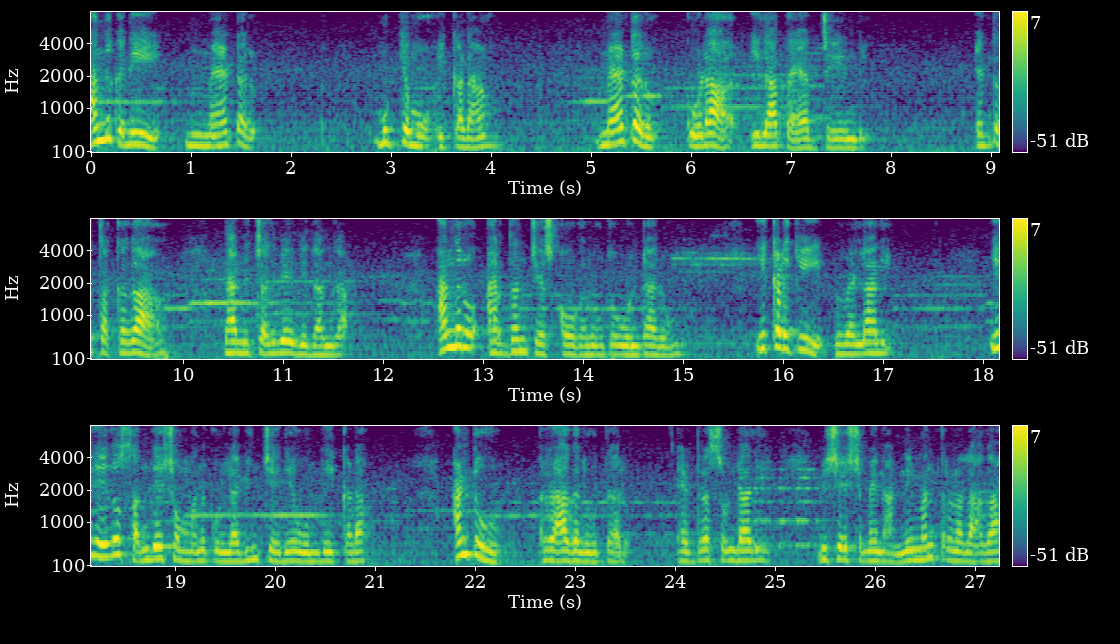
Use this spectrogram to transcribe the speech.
అందుకని మ్యాటర్ ముఖ్యము ఇక్కడ. మ్యాటర్ కూడా ఇలా తయారు చేయండి. ఎంత చక్కగా దాన్ని చదివే విధంగా. అందరూ అర్థం చేసుకోగలుగుతూ ఉంటారు. ఇక్కడికి వెళ్ళాలి. ఇదేదో సందేశం మనకు లభించేదే ఉంది ఇక్కడ అంటూ రాగలుగుతారు. అడ్రస్ ఉండాలి. విశేషమైన నిమంత్రణలాగా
